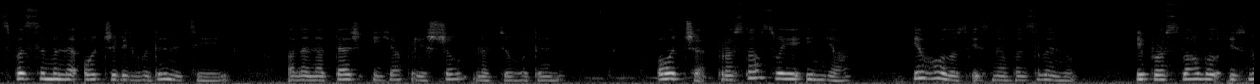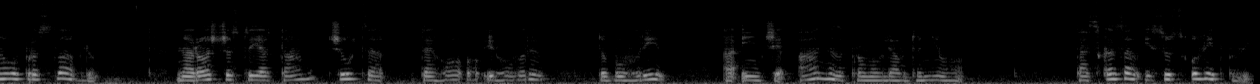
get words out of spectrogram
Спаси мене, Отче, від години цієї, але на те ж і я прийшов на цю годину. Отче, прослав своє ім'я, і голос із неба злинув, і прославив, і знову прославлю. Народ, що стояв там, чув це того і говорив, то був грім, а інший ангел промовляв до нього. Та сказав Ісус у відповідь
